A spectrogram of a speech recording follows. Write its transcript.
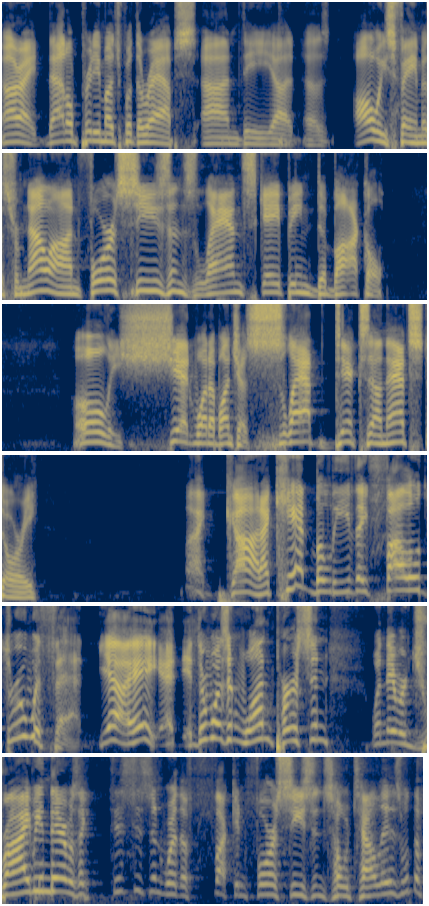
All right, that'll pretty much put the wraps on the uh, uh, always famous from now on Four Seasons landscaping debacle. Holy shit! What a bunch of slap dicks on that story. My God, I can't believe they followed through with that. Yeah, hey, eh, there wasn't one person when they were driving there was like, this isn't where the fucking Four Seasons Hotel is. What the?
